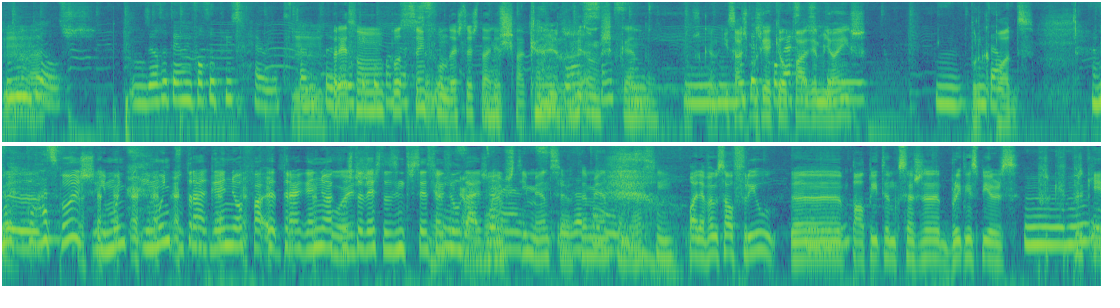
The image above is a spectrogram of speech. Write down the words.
e um deles, um deles até envolveu o Príncipe Harry, portanto... ver Parece um poço sem fundo esta história, facto. escândalo. Um É um escândalo. fundo. E sabes porque é que ele paga milhões? Hum, Porque então. pode. Eh, Pois, e muito, e muito terá ganho, terá ganho à custa destas interseções É um ilegais, bom não é? investimento, certamente. É assim. Olha, vamos ao frio. Uh, Palpita-me que seja Britney Spears. Uhum, Porquê?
